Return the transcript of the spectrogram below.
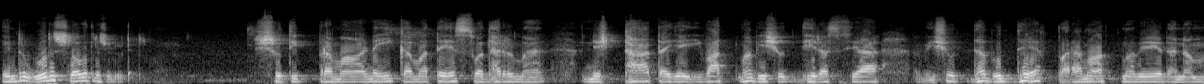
என்று ஒரு ஸ்லோகத்தில் சொல்லிவிட்டார். ஸ்ருதி பிரமாணை கமதே ஸ்வதர்ம நிஷ்டாத்தையைவாத்ம விசுத்திரஸ்ய விசுத்த புத்தே பரமாத்ம வேதனம்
